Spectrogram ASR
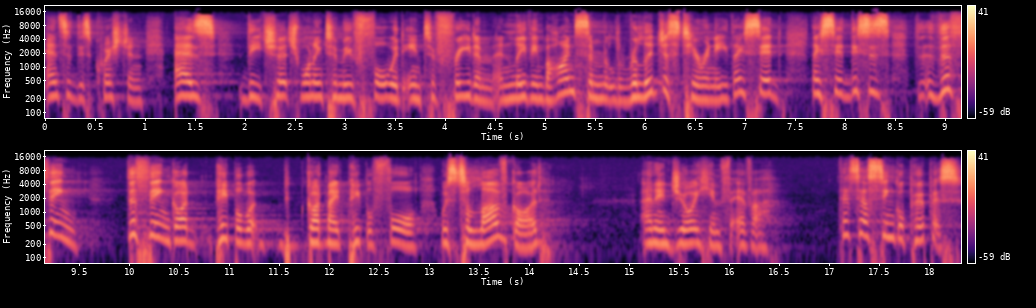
answered this question as the church wanting to move forward into freedom and leaving behind some religious tyranny. They said, they said this is the thing, the thing God people what God made people for was to love God and enjoy Him forever. That's our single purpose.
